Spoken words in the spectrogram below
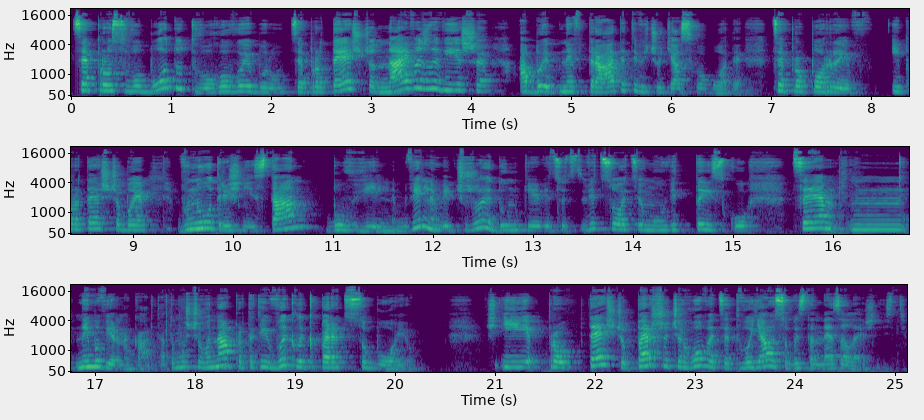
Це про свободу твого вибору. Це про те, що найважливіше, аби не втратити відчуття свободи. Це про порив. І про те, щоб внутрішній стан був вільним, вільним від чужої думки, від, соц- від соціуму, від тиску. Це м, неймовірна карта, тому що вона про такий виклик перед собою. І про те, що першочергове це твоя особиста незалежність.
